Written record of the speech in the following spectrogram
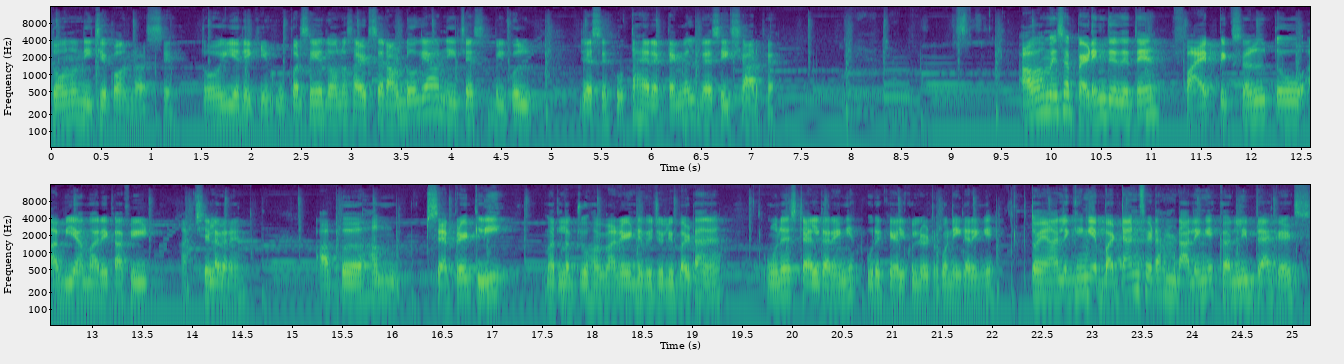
दोनों नीचे कॉर्नर से। तो ये देखिए, ऊपर से ये दोनों साइड से राउंड हो गया और नीचे से बिल्कुल जैसे होता है रेक्टेंगल वैसे ही शार्प है। अब हम इसे पैडिंग दे देते हैं। फाइव पिक्सल तो अब ये हमारे काफ़ी अच्छे लग रहे हैं। अब हम सेपरेटली मतलब जो हमारे इंडिविजुअली बटन हैं उन्हें स्टाइल करेंगे, पूरे कैलकुलेटर को नहीं करेंगे। तो यहाँ लिखेंगे बटन फिर हम डालेंगे करली ब्रैकेट्स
